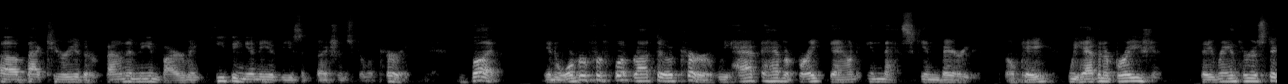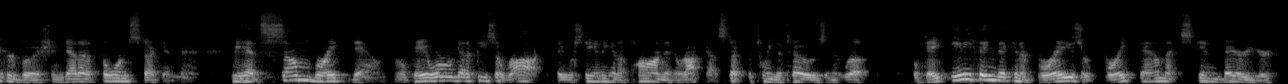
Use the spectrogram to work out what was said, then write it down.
uh, bacteria that are found in the environment, keeping any of these infections from occurring. But in order for foot rot to occur, we have to have a breakdown in that skin barrier. Okay, we have an abrasion. They ran through a sticker bush and got a thorn stuck in there. We had some breakdown, okay, or we got a piece of rock. They were standing in a pond and a rock got stuck between the toes and it rubbed. Okay, anything that can abrase or break down that skin barrier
